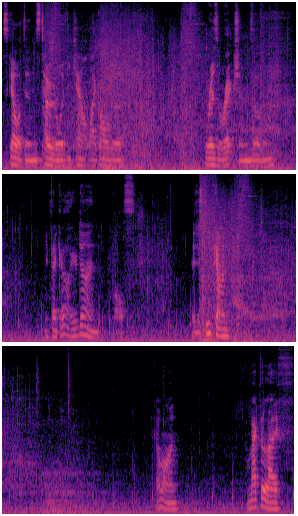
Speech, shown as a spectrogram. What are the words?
skeletons total if you count like all the resurrections of them. You think, oh, you're done. False. They just keep coming. Come on. Come back to life.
